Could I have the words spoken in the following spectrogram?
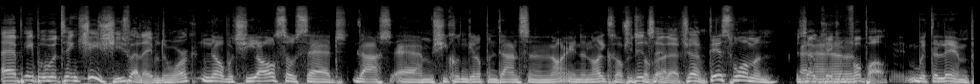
uh, people would think, geez, she's well able to work. No, but she also said that um, she couldn't get up and dance in a, in a nightclub. She did say like that, yeah. This woman Is out kicking football. with the limp.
